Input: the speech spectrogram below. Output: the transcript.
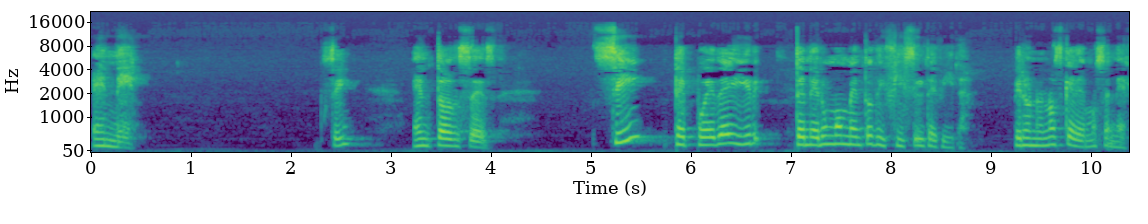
en Él. ¿sí? Entonces, sí te puede ir tener un momento difícil de vida, pero no nos quedemos en él.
